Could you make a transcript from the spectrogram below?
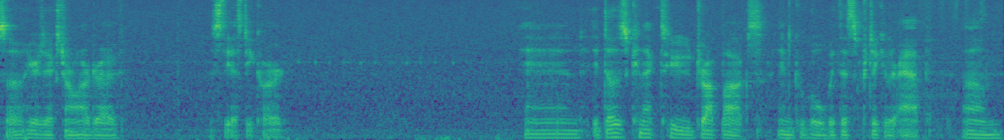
So here's the external hard drive. This is the SD card. And it does connect to Dropbox and Google with this particular app. Um,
